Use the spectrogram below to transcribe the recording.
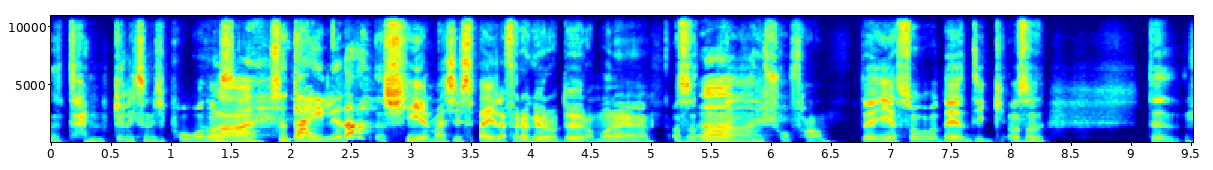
jeg tenker liksom ikke på det. Altså. Nei. Så deilig, da! Det ser meg ikke i speilet før jeg går opp døra om morgenen engang. Altså, Nei. så faen. Det er så Det er digg. Altså det, Det-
